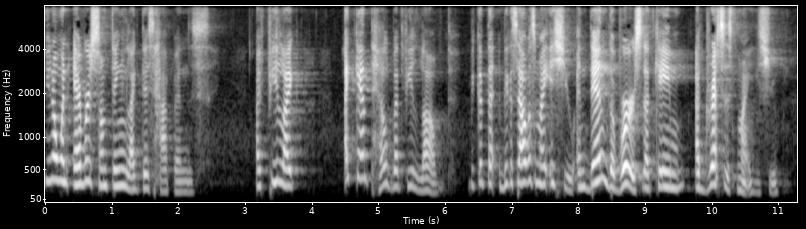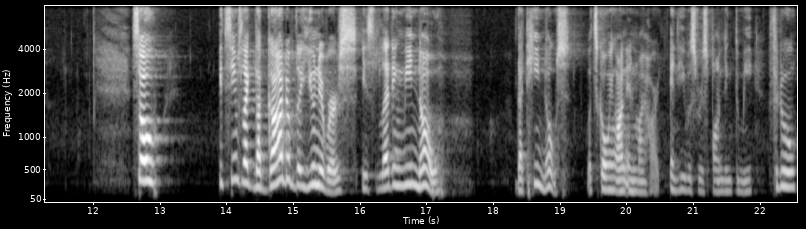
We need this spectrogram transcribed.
You know, whenever something like this happens, I feel like I can't help but feel loved because that, because that was my issue. And then the verse that came addresses my issue. So it seems like the God of the universe is letting me know that He knows what's going on in my heart. And He was responding to me through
